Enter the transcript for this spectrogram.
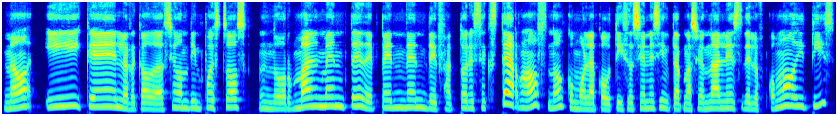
¿no? Y que la recaudación de impuestos normalmente dependen de factores externos, ¿no? Como las cotizaciones internacionales de los commodities,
